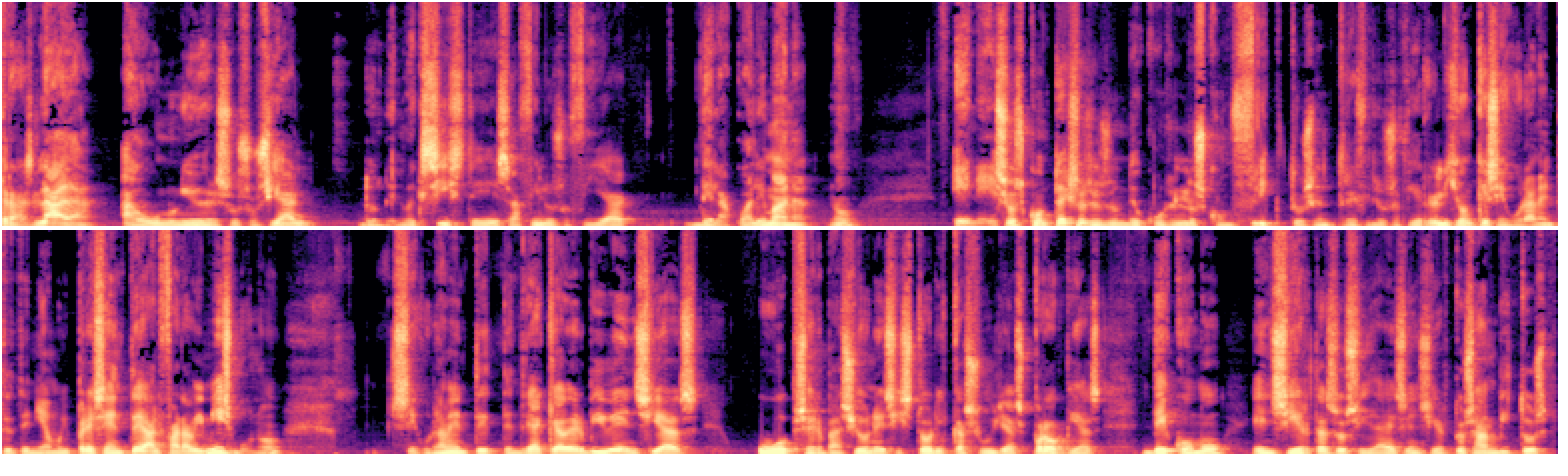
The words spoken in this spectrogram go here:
traslada a un universo social donde no existe esa filosofía de la cual emana, ¿no? En esos contextos es donde ocurren los conflictos entre filosofía y religión que seguramente tenía muy presente Al-Farabi mismo, ¿no? Seguramente tendría que haber vivencias u observaciones históricas suyas propias de cómo en ciertas sociedades, en ciertos ámbitos,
